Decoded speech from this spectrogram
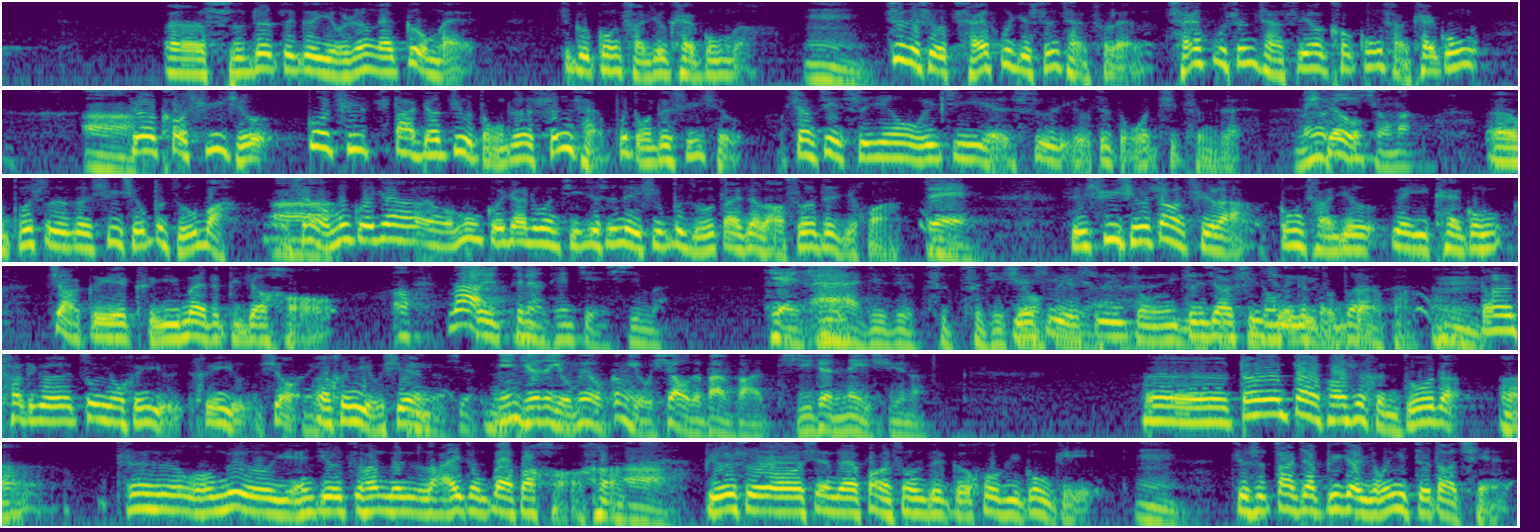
呃，使得这个有人来购买，这个工厂就开工了。嗯。这个时候财富就生产出来了，财富生产是要靠工厂开工啊，这要靠需求。过去大家就懂得生产，不懂得需求。像这次金融危机也是有这种问题存在。没有需求吗？呃，不是这需求不足吧？像我们国家，我们国家的问题就是内需不足，大家老说这句话。对。所以需求上去了，工厂就愿意开工，价格也可以卖的比较好。哦，那所以这两天减息嘛。减息，就就刺刺激消费，减息也是一种增加需求的一种办法。嗯，当然它这个作用很有很有效，呃，很有限。有限。您觉得有没有更有效的办法提振内需呢？呃，当然办法是很多的啊，但是我没有研究专门哪一种办法好哈。啊。比如说现在放松这个货币供给，嗯，就是大家比较容易得到钱，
